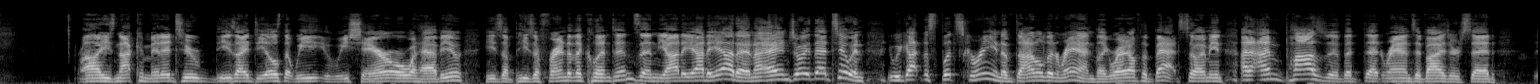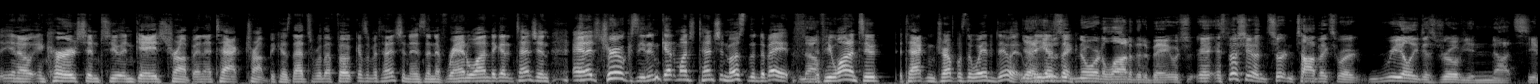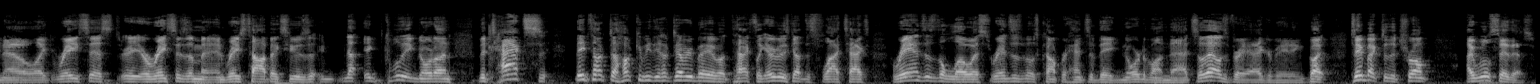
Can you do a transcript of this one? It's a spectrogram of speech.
Uh, he's not committed to these ideals that we we share or what have you. He's a he's a friend of the Clintons and yada yada yada. And I enjoyed that too. And we got the split screen of Donald and Rand like right off the bat. So I mean, I, I'm positive that that Rand's advisor said. You know, encouraged him to engage Trump and attack Trump because that's where the focus of attention is. And if Rand wanted to get attention, and it's true because he didn't get much attention most of the debate. No. If he wanted to, attacking Trump was the way to do it. Yeah, do he was think? ignored a lot of the debate, which especially on certain topics where it really just drove you nuts. You know, like racist or racism and race topics. He was not, completely ignored on the tax. They talked to Huckabee. They talked to everybody about tax. Like everybody's got this flat tax. Rand's is the lowest. Rand's is the most comprehensive. They ignored him on that, so that was very aggravating. But take back to the Trump, I will say this:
